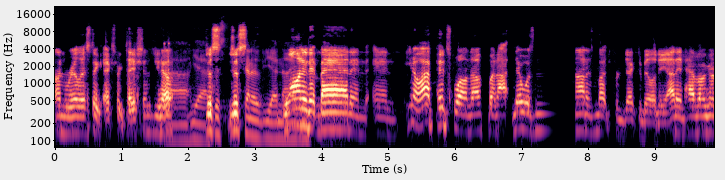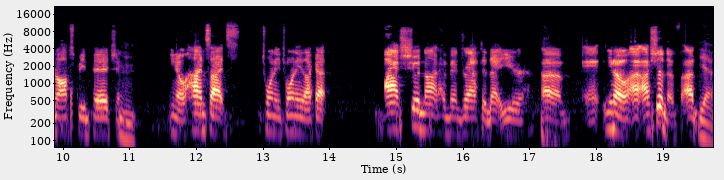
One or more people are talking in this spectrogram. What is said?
unrealistic expectations. You know, Uh, yeah, Just- just kind of yeah. wanted it bad, and and you know I pitched well enough, but I, there was not as much predictability. I didn't have a good off speed pitch, and Mhm. you know hindsight's twenty twenty. Like I, I should not have been drafted that year. Um, and, you know I, I shouldn't have. I Yeah,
